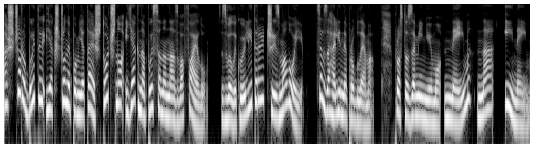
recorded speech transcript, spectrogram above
А що робити, якщо не пам'ятаєш точно, як написана назва файлу? З великої літери чи з малої? Це взагалі не проблема. Просто замінюємо name на e-name.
